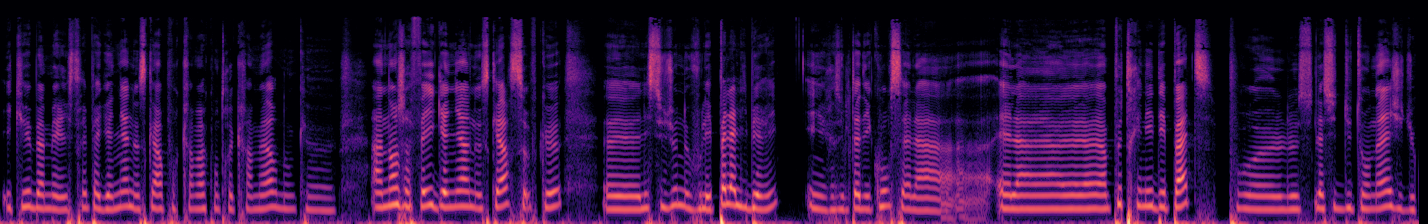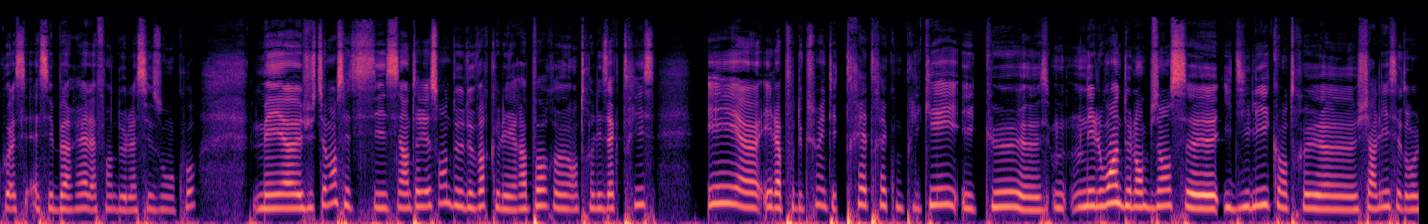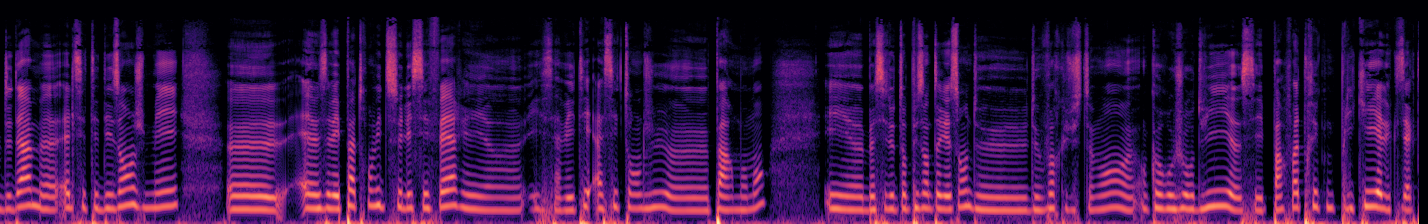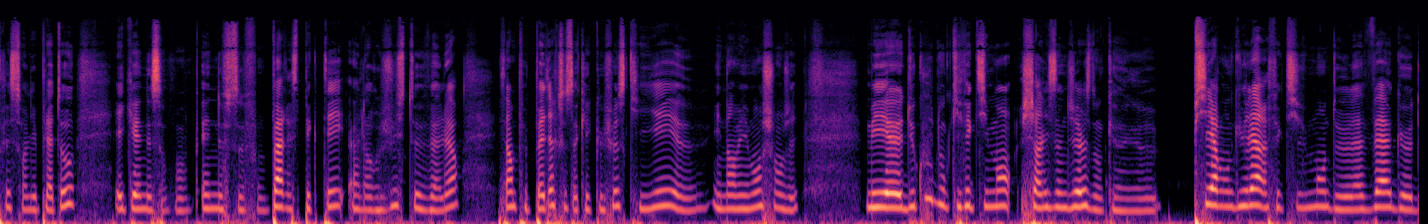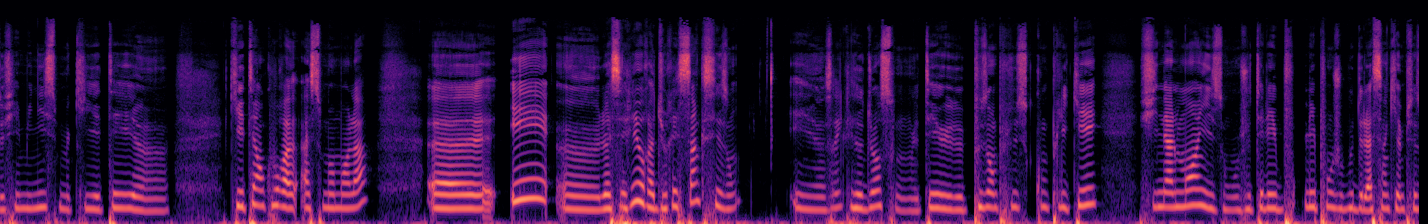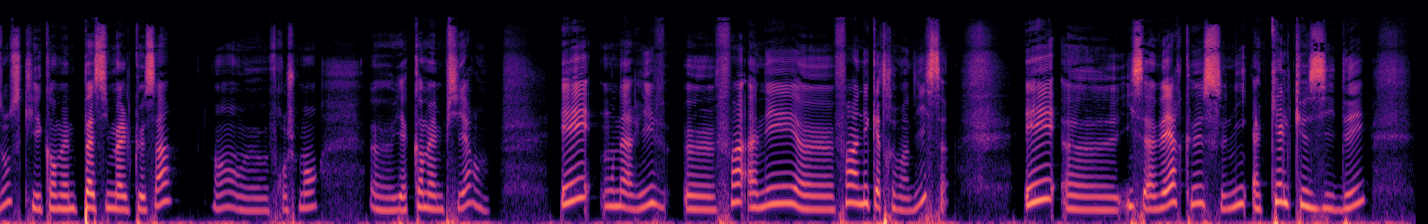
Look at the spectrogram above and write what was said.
et que bah, Meryl Streep a gagné un Oscar pour Kramer contre Kramer. Donc euh, un ange a failli gagner un Oscar, sauf que les studios ne voulaient pas la libérer. Et résultat des courses, elle a un peu traîné des pattes pour euh, la suite du tournage et du coup elle, s'est barrée à la fin de la saison en cours. Mais euh, justement c'est intéressant de, voir que les rapports euh, entre les actrices et, et, la production étaient très très compliqués et que on est loin de l'ambiance idyllique entre Charlie et ses drôles de dames. elles c'était des anges mais elles n'avaient pas trop envie de se laisser faire et, et ça avait été assez tendu par moments. Et euh, bah, c'est d'autant plus intéressant de, voir que justement, euh, encore aujourd'hui, euh, c'est parfois très compliqué avec les actrices sur les plateaux et qu'elles ne, ne se font pas respecter à leur juste valeur. Ça, on peut pas dire que ce soit quelque chose qui ait énormément changé. Mais du coup, donc effectivement, Charlie's Angels, donc pierre angulaire effectivement de la vague de féminisme qui était, en cours à, à ce moment-là. et la série aura duré 5 saisons. Et euh, c'est vrai que les audiences ont été euh, de plus en plus compliquées. Finalement, ils ont jeté l'éponge au bout de la cinquième saison, ce qui est quand même pas si mal que ça. Hein, euh, franchement, il y a quand même pire. Et on arrive fin, année, fin année 90. Et il s'avère que Sony a quelques idées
